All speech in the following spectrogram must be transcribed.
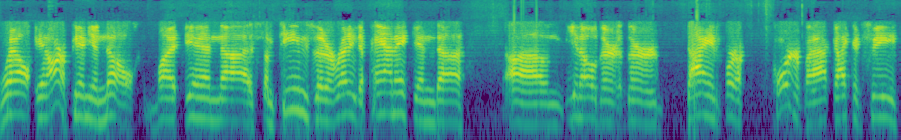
Well, in our opinion, no. But in uh, some teams that are ready to panic and, uh, um, you know, they're, they're dying for a quarterback, I could see –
